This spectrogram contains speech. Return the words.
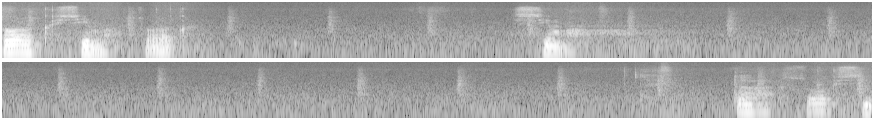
47. 47. Так, 47.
